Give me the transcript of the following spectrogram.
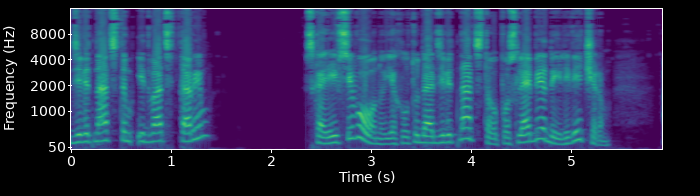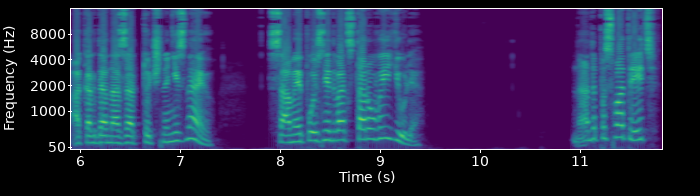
девятнадцатым и двадцать вторым? Скорее всего, он уехал туда девятнадцатого после обеда или вечером, а когда назад точно не знаю. Самое позднее двадцать второго июля. Надо посмотреть,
